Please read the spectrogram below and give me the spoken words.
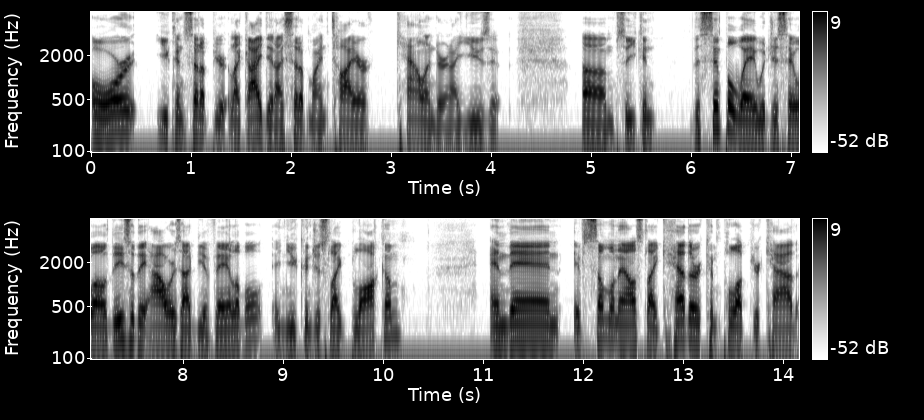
or you can set up your like I did. I set up my entire calendar and I use it. Um, so you can the simple way would just say, well, these are the hours I'd be available, and you can just like block them and then if someone else like Heather can pull up your cal-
